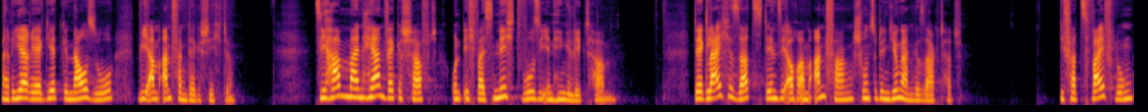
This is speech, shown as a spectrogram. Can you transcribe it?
Maria reagiert genauso wie am Anfang der Geschichte. Sie haben meinen Herrn weggeschafft und ich weiß nicht, wo sie ihn hingelegt haben. Der gleiche Satz, den sie auch am Anfang schon zu den Jüngern gesagt hat. Die Verzweiflung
